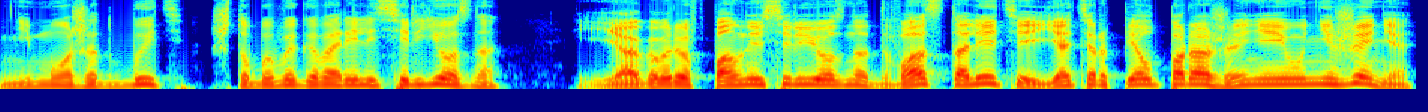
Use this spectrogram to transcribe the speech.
Не может быть, чтобы вы говорили серьезно. Я говорю вполне серьезно. Два столетия я терпел поражение и унижение.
